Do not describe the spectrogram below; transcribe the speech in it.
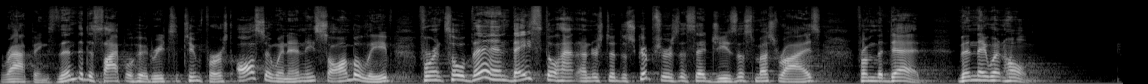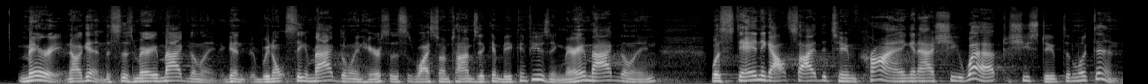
wrappings. Then the disciple who had reached the tomb first also went in and he saw and believed, for until then they still hadn't understood the scriptures that said Jesus must rise from the dead. Then they went home. Mary. Now, again, this is Mary Magdalene. Again, we don't see Magdalene here, so this is why sometimes it can be confusing. Mary Magdalene was standing outside the tomb crying, and as she wept, she stooped and looked in.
